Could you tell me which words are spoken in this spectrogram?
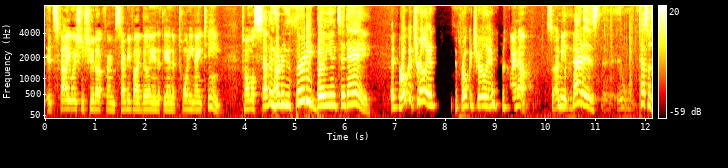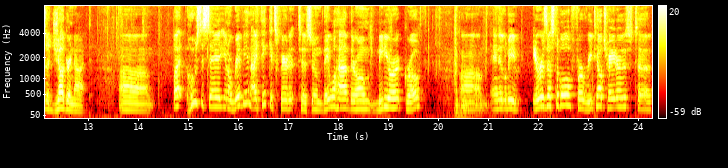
its valuation shoot up from 75 billion at the end of 2019 to almost 730 billion today. It broke a trillion. It broke a trillion. I know. So I mean, that is Tesla's a juggernaut. Um, but who's to say, you know, Rivian, I think it's fair to, to assume they will have their own meteoric growth. Mm-hmm. Um, and it'll be irresistible for retail traders to,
